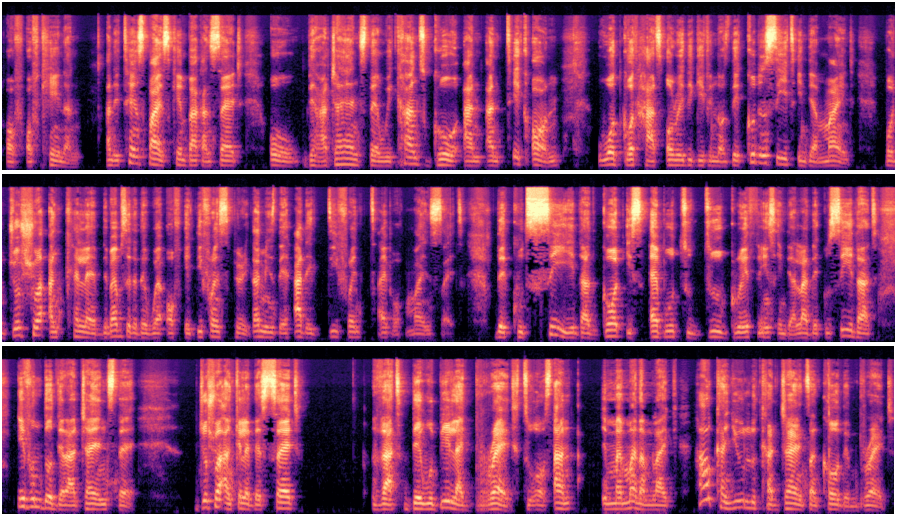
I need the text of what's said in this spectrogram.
of, of Canaan. And the 10 spies came back and said, Oh, there are giants there. We can't go and, and take on what God has already given us. They couldn't see it in their mind. But Joshua and Caleb, the Bible said that they were of a different spirit. That means they had a different type of mindset. They could see that God is able to do great things in their life. They could see that even though there are giants there, Joshua and Caleb, they said that they will be like bread to us. And in my mind, I'm like, how can you look at giants and call them bread?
